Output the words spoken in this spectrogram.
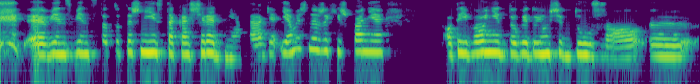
e, więc, więc to, to też nie jest taka średnia. Tak? Ja, ja myślę, że Hiszpanie o tej wojnie dowiadują się dużo. Y,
